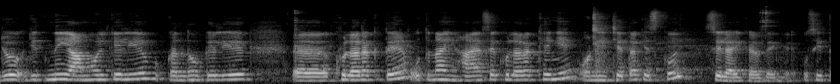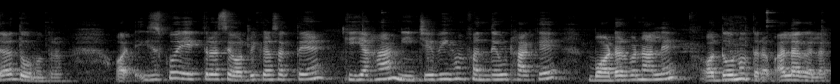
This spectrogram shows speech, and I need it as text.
जो जितने याम होल के लिए, कंधों के लिए खुला रखते हैं, उतना यहाँ ऐसे खुला रखेंगे और नीचे तक इसको सिलाई कर देंगे। उसी तरह दोनों तरफ़ और इसको एक तरह से और भी कर सकते हैं कि यहाँ नीचे भी हम फंदे उठा के बॉर्डर बना लें और दोनों तरफ़ अलग अलग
